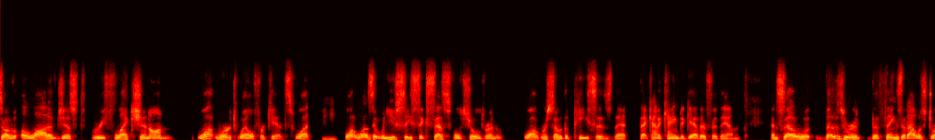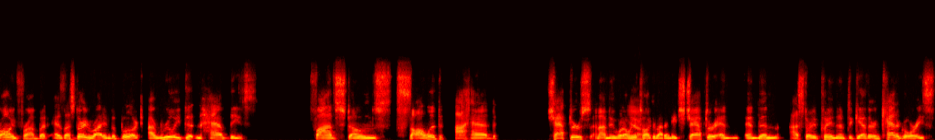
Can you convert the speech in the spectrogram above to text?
So a lot of just reflection on what worked well for kids. What mm-hmm. what was it when you see successful children? What were some of the pieces that that kind of came together for them? And so those were the things that I was drawing from. But as I mm-hmm. started writing the book, I really didn't have these five stones solid. I had chapters and I knew what I wanted yeah. to talk about in each chapter. And and then mm-hmm. I started putting them together in categories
